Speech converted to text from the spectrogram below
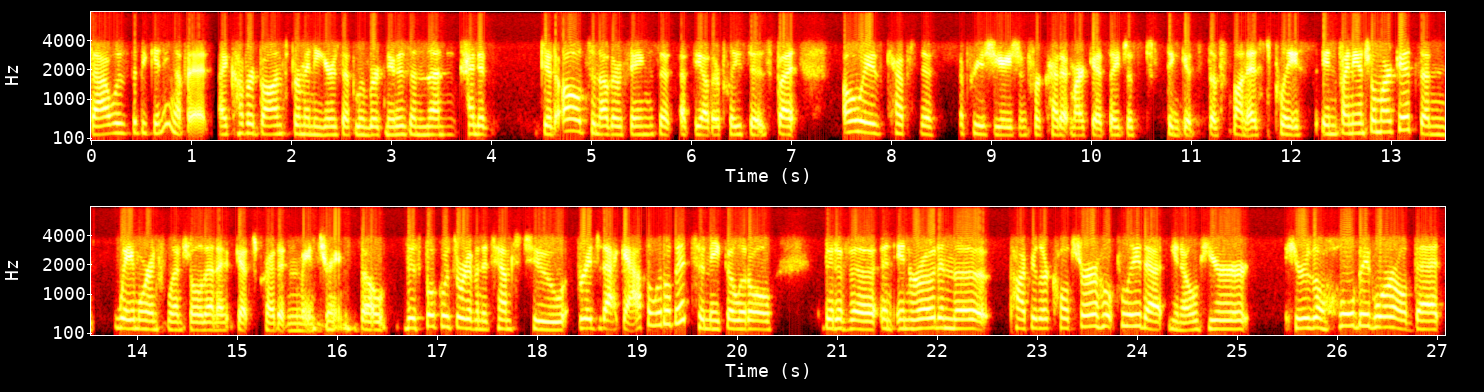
that was the beginning of it. I covered bonds for many years at Bloomberg News and then kind of did alts and other things at, at the other places, but always kept this appreciation for credit markets. I just think it's the funnest place in financial markets and way more influential than it gets credit in the mainstream. So this book was sort of an attempt to bridge that gap a little bit to make a little bit of a, an inroad in the popular culture, hopefully that, you know, here here's a whole big world that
